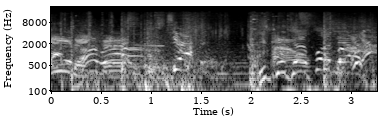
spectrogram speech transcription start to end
It's. All right. You kids have fun now.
